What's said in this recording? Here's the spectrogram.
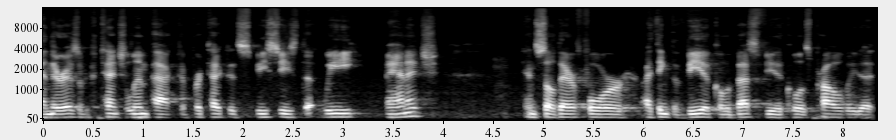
and there is a potential impact to protected species that we manage. And so therefore, I think the vehicle, the best vehicle is probably to,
